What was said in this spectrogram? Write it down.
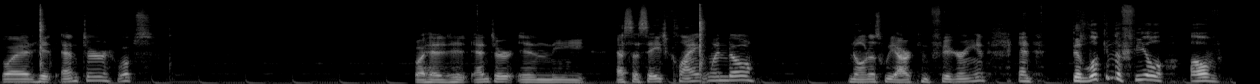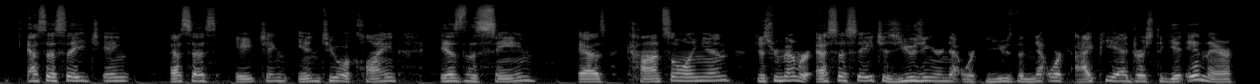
Go ahead, hit enter. Whoops. Go ahead and hit enter in the SSH client window. Notice we are configuring it. And the look and the feel of SSHing, SSHing into a client is the same as consoling in. Just remember, SSH is using your network. You use the network IP address to get in there,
